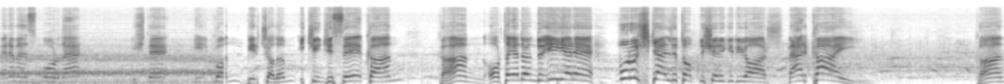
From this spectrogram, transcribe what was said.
Menemen Spor'da işte ilk on bir çalım. ikincisi Kaan. Kaan ortaya döndü iyi yere. Vuruş geldi top dışarı gidiyor. Berkay. Kaan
